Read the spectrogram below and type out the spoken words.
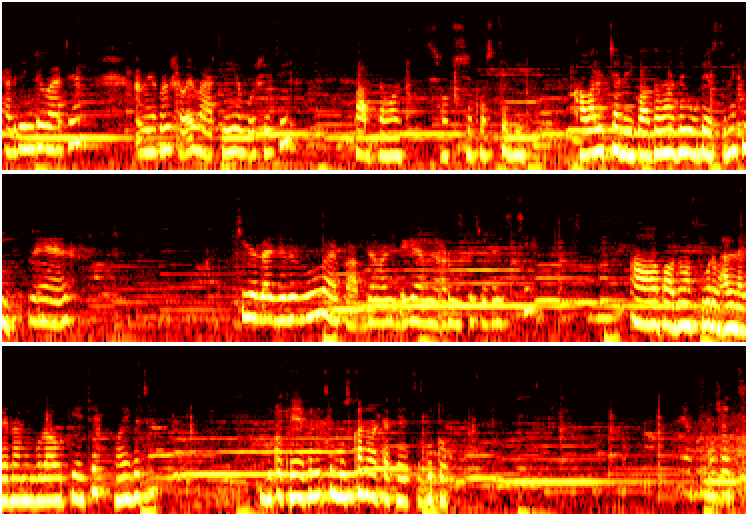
সাড়ে তিনটে বাজে। আমি এখন সবাই ভাত নিয়ে বসেছি। পাবদা মাছ সর্ষে পোস্ত দিয়ে খাওয়ার ইচ্ছা নেই পাবদা মাছ থেকে উঠে আসছে নাকি? হ্যাঁ। খিদে লাগছে খুব আর পাবদা মাছ দেখে আমি আরও উঠে চলে এসেছি। আমার পাবদা মাছ খুব ভালো লাগে না আমি গোলা উঠিয়েছো হয়ে গেছে। দুটো খেয়ে ফেলেছি মুস্কানও একটা খেয়েছে দুটো। বসাচ্ছি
